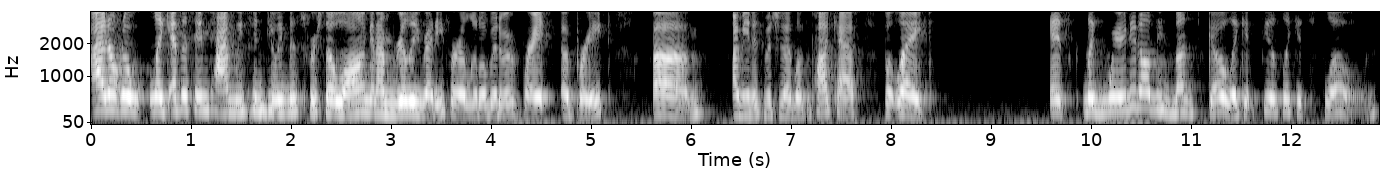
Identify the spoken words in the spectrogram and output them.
I don't know. Like at the same time, we've been doing this for so long, and I'm really ready for a little bit of a break. A break. Um, I mean, as much as I love the podcast, but like, it's like, where did all these months go? Like, it feels like it's flown.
